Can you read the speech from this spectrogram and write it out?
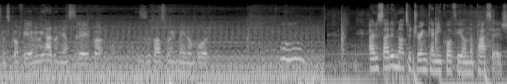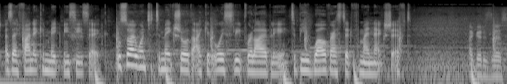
since coffee. I mean, we had one yesterday, but this is the first one we've made on board. I decided not to drink any coffee on the passage as I find it can make me seasick. Also, I wanted to make sure that I could always sleep reliably to be well rested for my next shift. How good is this?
